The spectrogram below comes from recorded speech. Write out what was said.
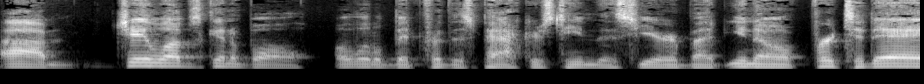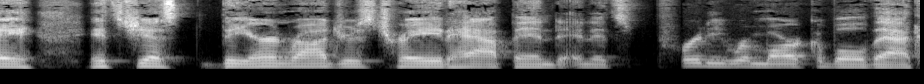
um, J Love's going to ball a little bit for this Packers team this year. But, you know, for today, it's just the Aaron Rodgers trade happened and it's pretty remarkable that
